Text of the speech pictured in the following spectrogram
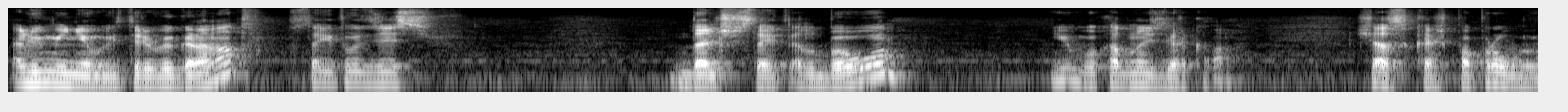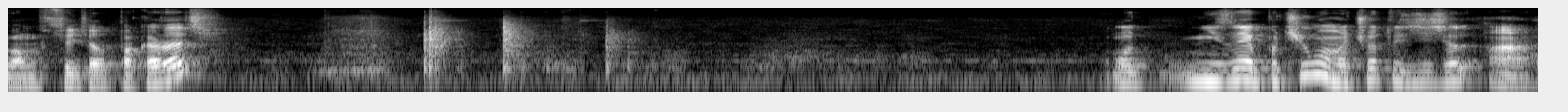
Алюминиевый тревый гранат стоит вот здесь. Дальше стоит ЛБО и выходное зеркало. Сейчас, конечно, попробую вам все дело показать. Вот не знаю почему, но что-то здесь... А,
